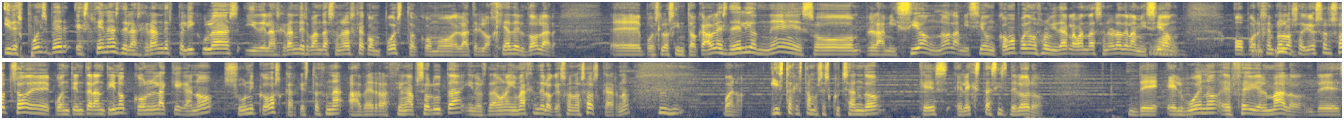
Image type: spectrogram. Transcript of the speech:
y después ver escenas de las grandes películas y de las grandes bandas sonoras que ha compuesto, como la trilogía del dólar. Eh, pues Los Intocables de Elliot Ness o La Misión, ¿no? La Misión. ¿Cómo podemos olvidar la banda sonora de La Misión? O, por ejemplo, Los Odiosos 8 de Quentin Tarantino, con la que ganó su único Oscar, que esto es una aberración absoluta y nos da una imagen de lo que son los Oscars, ¿no? Bueno, y esto que estamos escuchando, que es El éxtasis del oro, de El bueno, el feo y el malo, de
